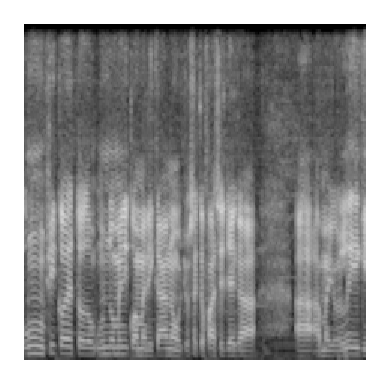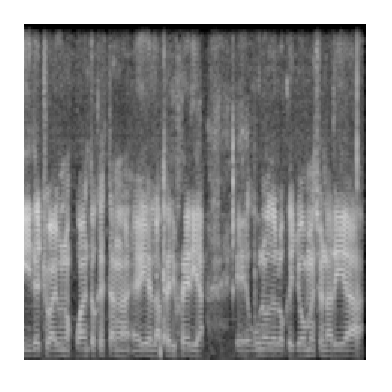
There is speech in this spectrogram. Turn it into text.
un chico de todo, un dominico americano, yo sé que fácil llega a, Major League y de hecho hay unos cuantos que están ahí en la periferia. Eh, uno de los que yo mencionaría,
